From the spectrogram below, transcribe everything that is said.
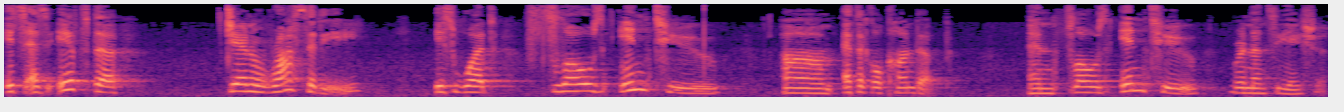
It's as if the generosity is what flows into um, ethical conduct and flows into renunciation.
